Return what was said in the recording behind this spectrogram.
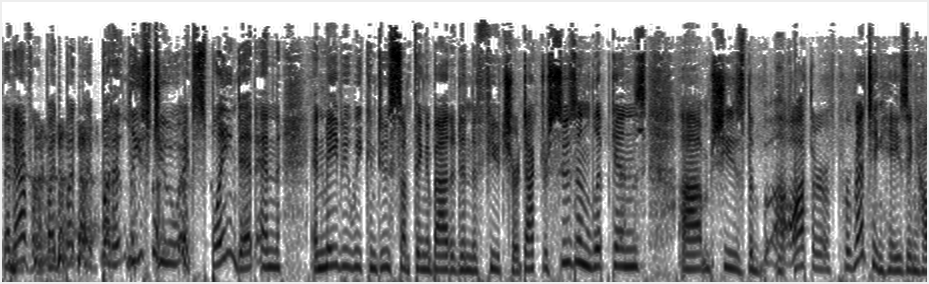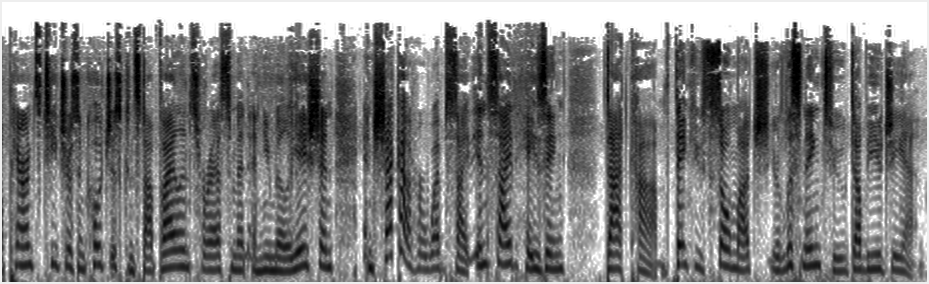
than ever. But but but at least you explained it, and and maybe we can do something about it in the future. Dr. Susan Lipkins, um, she's the uh, author of Preventing Hazing: How Parents, Teachers, and Coaches Can Stop Violence, Harassment, and Humiliation. And check out her website, InsideHazing.com. Thank you so much. You're listening to WGN.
